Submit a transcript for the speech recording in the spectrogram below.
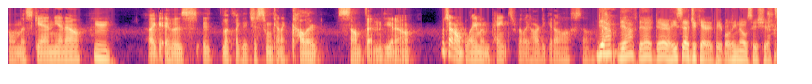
on the skin, you know. Hmm. Like it was. It looked like it just some kind of colored something, you know. Which I don't blame him. Paint's really hard to get off. So Yeah, yeah, there, there. He's educated, people. He knows his shit.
